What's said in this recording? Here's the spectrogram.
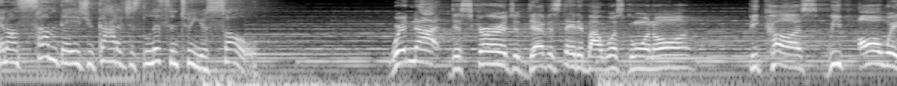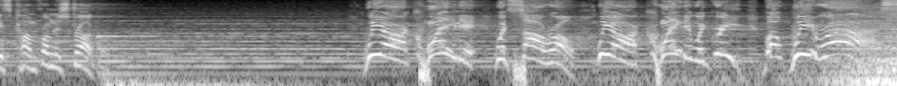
And on some days, you gotta just listen to your soul. We're not discouraged or devastated by what's going on because we've always come from the struggle. We are acquainted with sorrow, we are acquainted with grief, but we rise.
